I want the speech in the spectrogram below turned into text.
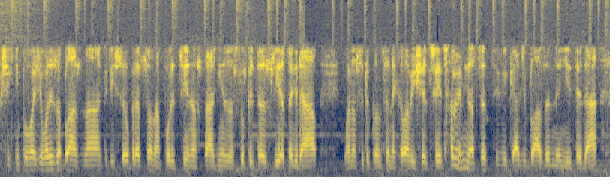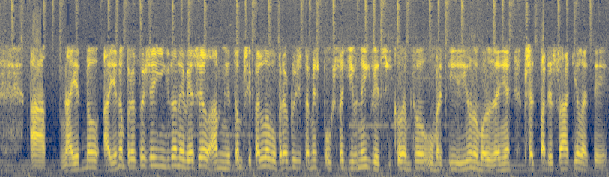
všichni považovali za blázna, když se obracel na policii, na státní zastupitelství a tak dál. Ona se dokonce nechala vyšetřit, aby měla certifikát, že blázen není teda. A najednou, a jenom proto, že nikdo nevěřil a mně tam připadlo opravdu, že tam je spousta divných věcí kolem toho úmrtí jejího novorozeně před 50 lety.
